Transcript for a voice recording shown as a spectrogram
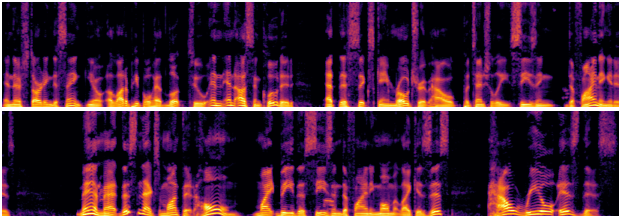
and they're starting to sink. You know, a lot of people had looked to, and, and us included, at this six game road trip, how potentially season defining it is. Man, Matt, this next month at home might be the season defining moment. Like, is this how real is this?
